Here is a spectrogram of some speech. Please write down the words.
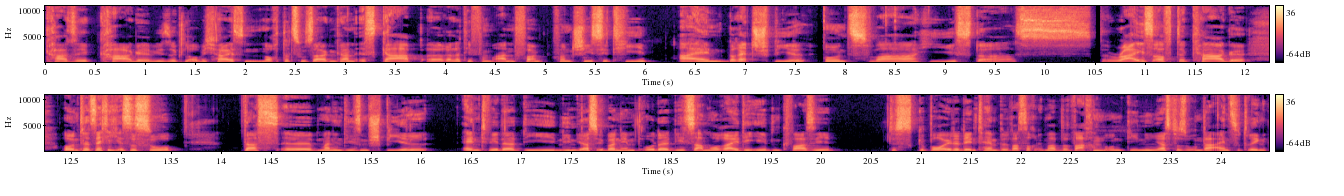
Kase-Kage, wie sie glaube ich heißen, noch dazu sagen kann, es gab äh, relativ am Anfang von GCT ein Brettspiel und zwar hieß das The Rise of the Kage. Und tatsächlich ist es so, dass äh, man in diesem Spiel entweder die Ninjas übernimmt oder die Samurai, die eben quasi das Gebäude, den Tempel, was auch immer bewachen und die Ninjas versuchen da einzudringen.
